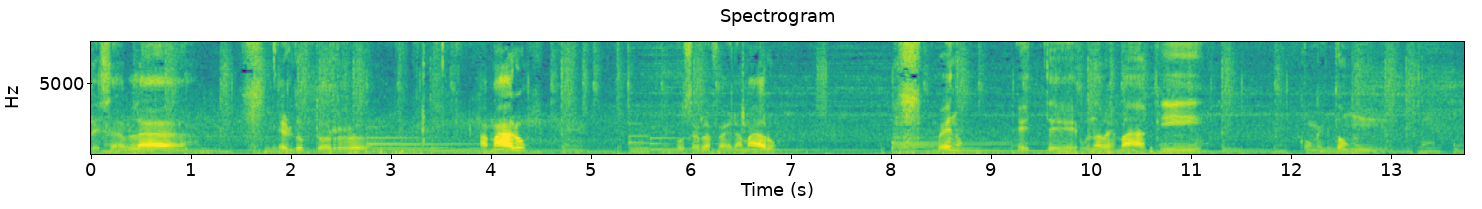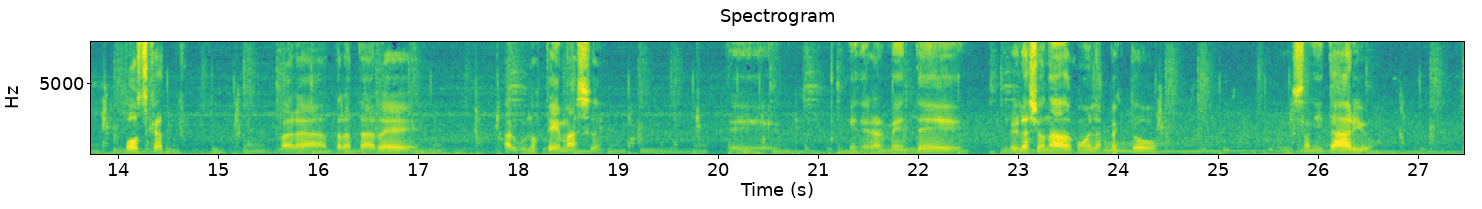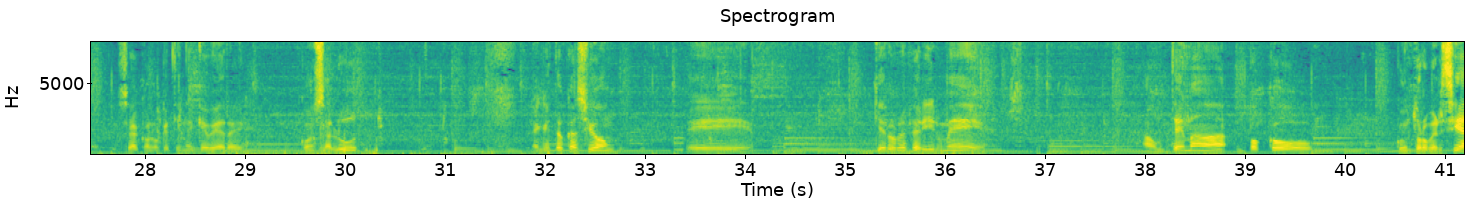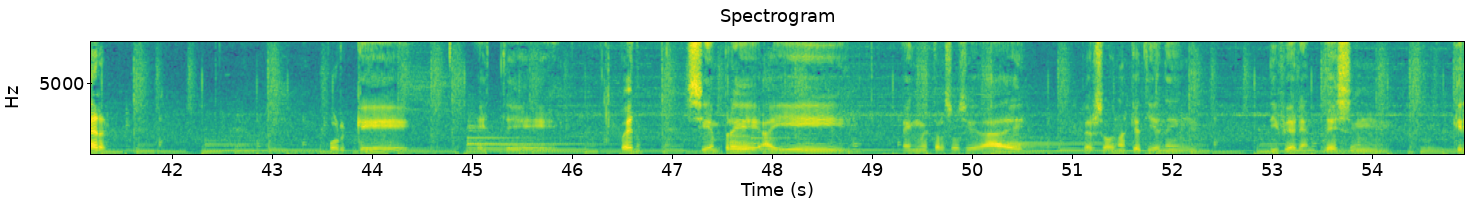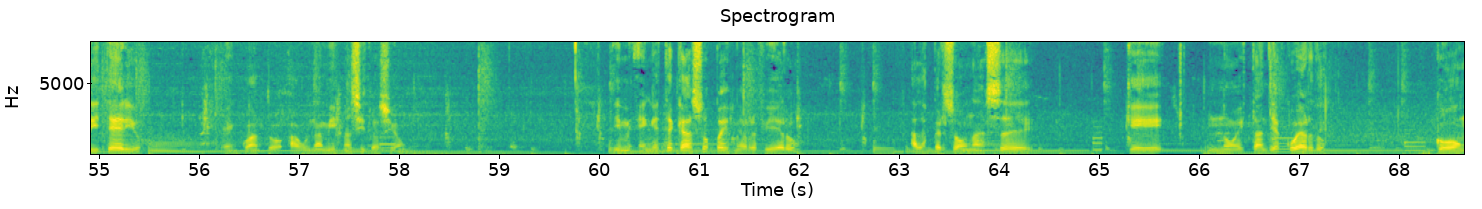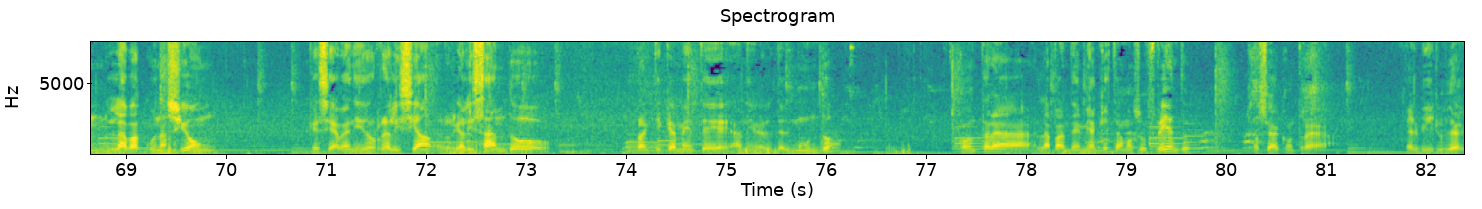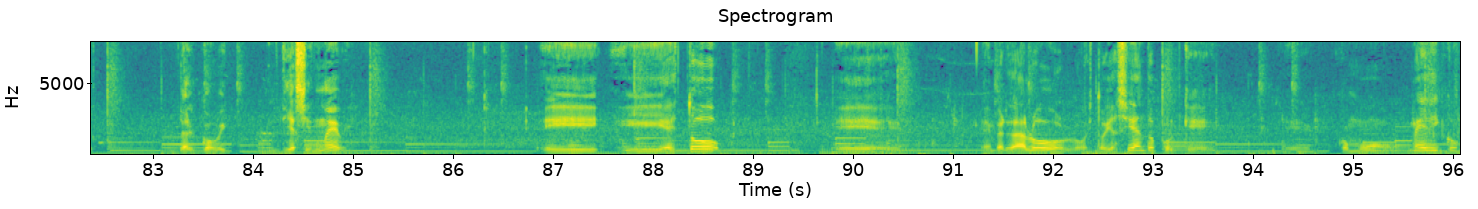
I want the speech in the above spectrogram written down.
Les habla el doctor Amaro, José Rafael Amaro. Bueno, este, una vez más aquí con estos podcast para tratar eh, algunos temas eh, generalmente relacionados con el aspecto eh, sanitario, o sea, con lo que tiene que ver eh, con salud. En esta ocasión eh, quiero referirme a un tema un poco controversial, porque este, bueno, siempre hay en nuestras sociedades personas que tienen diferentes mm, criterios en cuanto a una misma situación. Y en este caso, pues me refiero a las personas eh, que no están de acuerdo con la vacunación que se ha venido realizando prácticamente a nivel del mundo contra la pandemia que estamos sufriendo, o sea, contra el virus del, del COVID-19. Y, esto eh, en verdad lo, estoy haciendo porque eh, como médico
